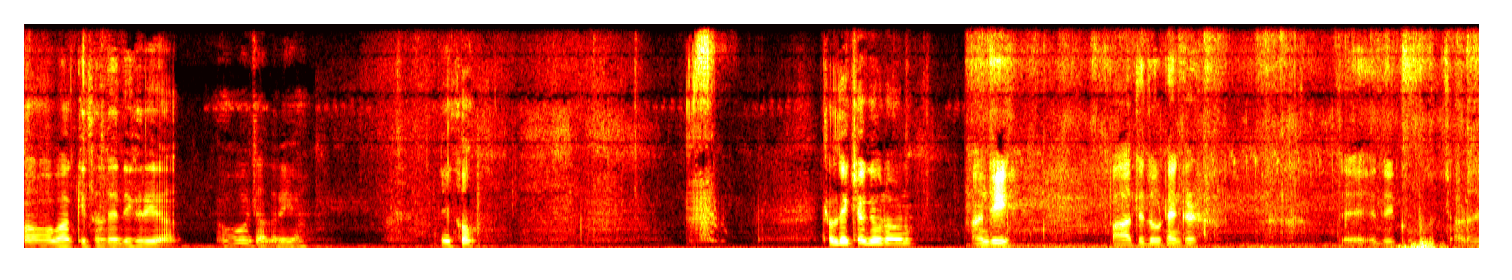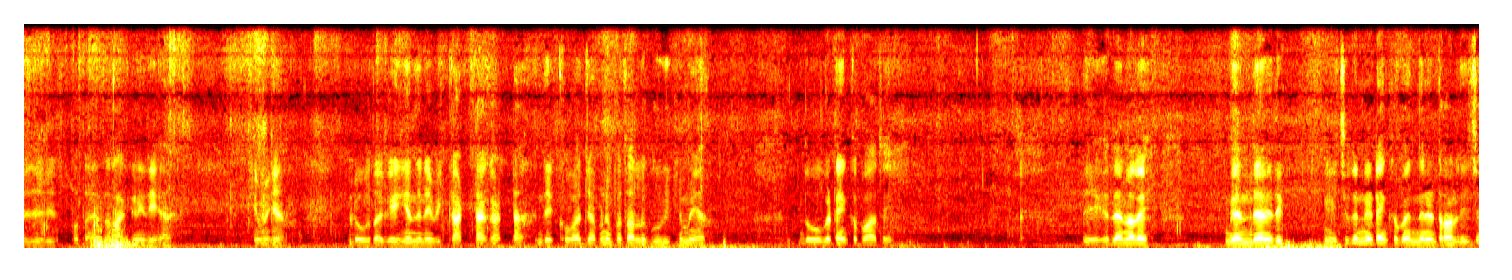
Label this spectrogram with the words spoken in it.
ਉਹ ਬਾਕੀ ਥੱਲੇ ਦਿਖ ਰਹੀ ਆ, ਉਹ ਚੱਲ ਰਹੀ ਆ। ਦੇਖੋ। ਚਲ ਦੇਖਿਓ ਕਿ ਬੁਲਾਓ ਨੂੰ। ਹਾਂਜੀ। ਪਾ ਤੇ ਦੋ ਟੈਂਕਰ। ਤੇ ਦੇਖੋ, ਚੜ ਜੇ ਪਤਾ ਤਾਂ ਲੱਗ ਨਹੀਂ ਰਿਹਾ ਕਿਵੇਂ ਆ। ਲੋਕ ਤਾਂ ਕਹੀ ਜਾਂਦੇ ਨੇ ਵੀ ਘੱਟ ਆ ਘੱਟ। ਆ ਦੇਖੋ ਅੱਜ ਆਪਣੇ ਪਤਾ ਲੱਗੂ ਵੀ ਕਿਵੇਂ ਆ। ਦੋ ਕੁ ਟੈਂਕ ਪਾਤੇ ਦੇਖਦੇ ਨਾਲੇ ਨਾਲੇ ਗੰਦਿਆਂ ਦੇ ਇਹ ਚ ਕਿੰਨੇ ਟੈਂਕ ਪੈਂਦੇ ਨੇ ਟਰਾਲੀ ਚ?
